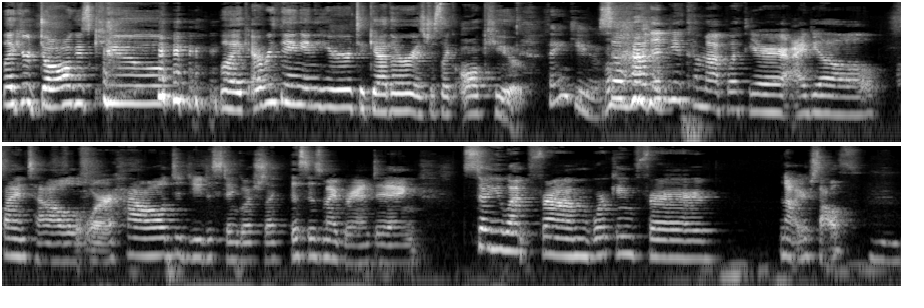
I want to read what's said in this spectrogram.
Like your dog is cute. like everything in here together is just like all cute. Thank you. So, how did you come up with your ideal clientele, or how did you distinguish, like, this is my branding? So, you went from working for not yourself Mhm.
